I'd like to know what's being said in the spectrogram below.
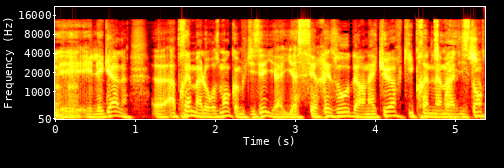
Mhm. et, et légale. Euh, après, malheureusement, comme je disais, il y a, il y a ces réseaux d'arnaqueurs qui prennent la main Ouais, à distance,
